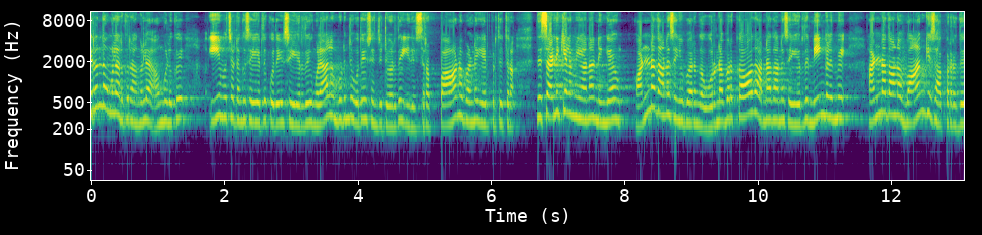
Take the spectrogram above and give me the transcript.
இறந்தவங்களாம் இருக்கிறாங்கல்ல அவங்களுக்கு ஈமச்சடங்கு செய்யறதுக்கு உதவி செய்கிறது உங்களால் முடிஞ்ச உதவி செஞ்சுட்டு வருது இது சிறப்பான பலனை ஏற்படுத்தி தரும். இந்த சனிக்கிழமையானா நீங்கள் அன்னதானம் செய்ய பாருங்க. ஒரு நபருக்காவது அன்னதானம் செய்கிறது நீங்களுமே அன்னதானம் வாங்கி சாப்பிட்றது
